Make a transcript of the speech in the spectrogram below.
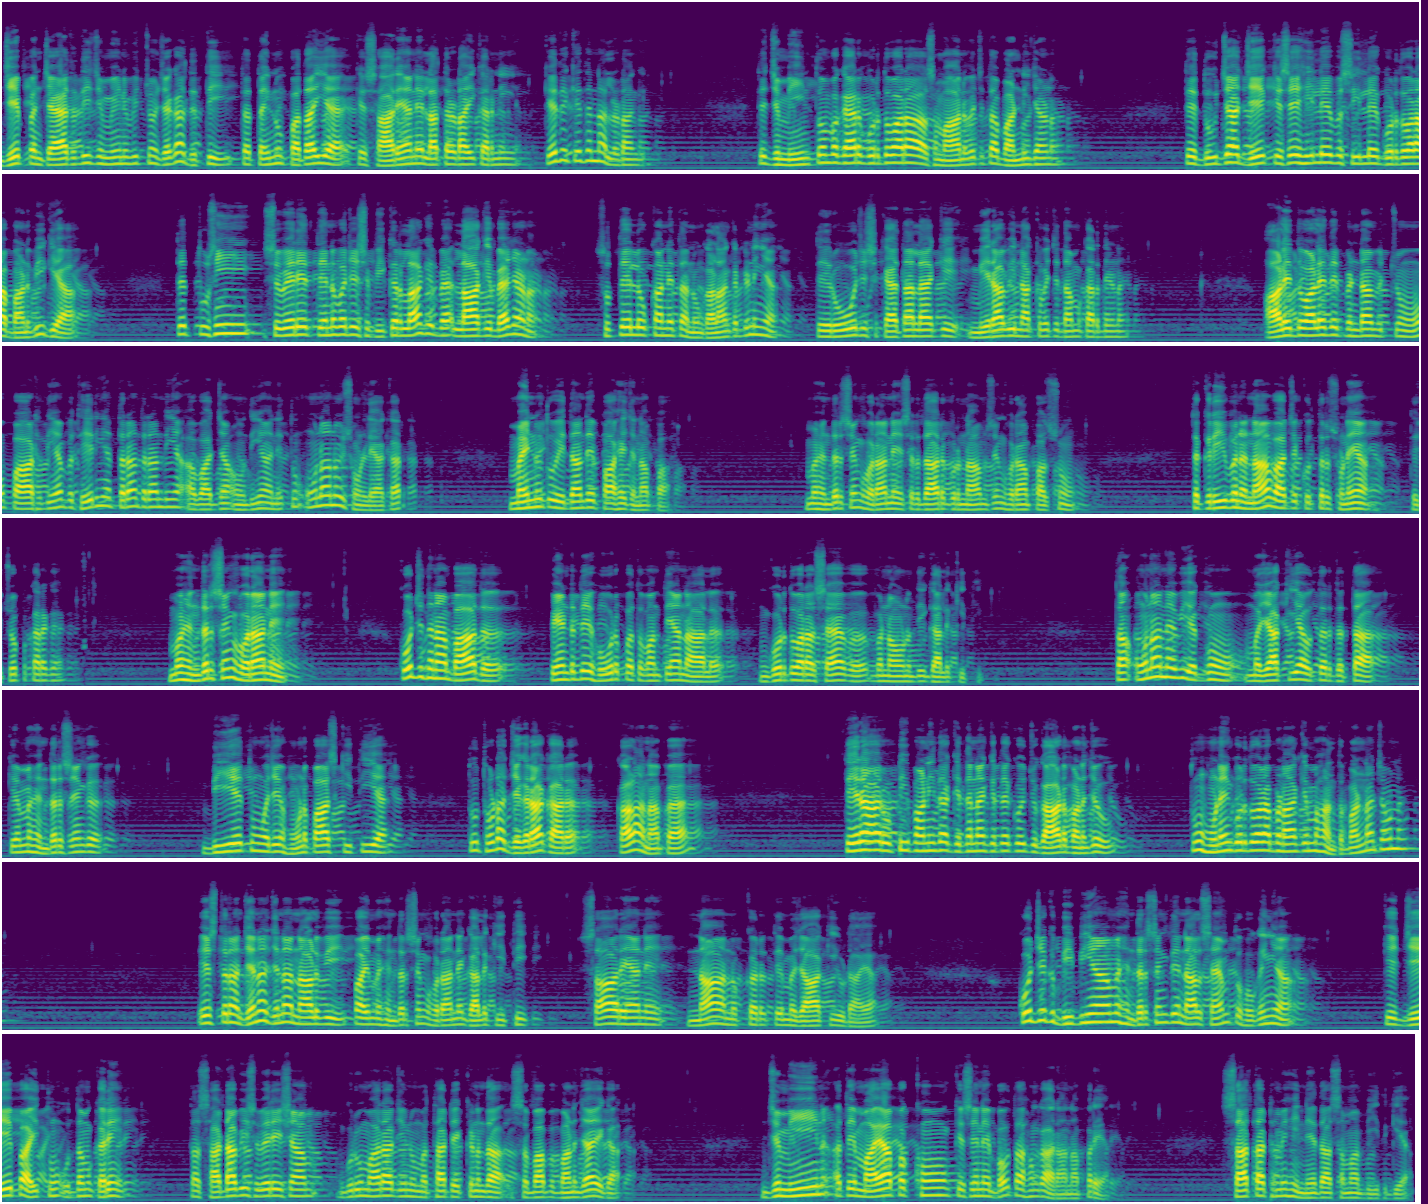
ਜੇ ਪੰਚਾਇਤ ਦੀ ਜ਼ਮੀਨ ਵਿੱਚੋਂ ਜਗ੍ਹਾ ਦਿੱਤੀ ਤਾਂ ਤੈਨੂੰ ਪਤਾ ਹੀ ਹੈ ਕਿ ਸਾਰਿਆਂ ਨੇ ਲੱਤ ਲੜਾਈ ਕਰਨੀ ਹੈ। ਕਿਹਦੇ ਕਿਹਦੇ ਨਾਲ ਲੜਾਂਗੇ? ਤੇ ਜ਼ਮੀਨ ਤੋਂ ਬਗੈਰ ਗੁਰਦੁਆਰਾ ਅਸਮਾਨ ਵਿੱਚ ਤਾਂ ਬਣ ਨਹੀਂ ਜਾਣਾ। ਤੇ ਦੂਜਾ ਜੇ ਕਿਸੇ ਹੀਲੇ ਵਸੀਲੇ ਗੁਰਦੁਆਰਾ ਬਣ ਵੀ ਗਿਆ, ਤੇ ਤੁਸੀਂ ਸਵੇਰੇ 3 ਵਜੇ ਸਪੀਕਰ ਲਾ ਕੇ ਬਹਿ- ਲਾ ਕੇ ਬਹਿ ਜਾਣਾ। ਸੁੱਤੇ ਲੋਕਾਂ ਨੇ ਤੁਹਾਨੂੰ ਗਾਲਾਂ ਕੱਢਣੀਆਂ ਤੇ ਰੋਜ਼ ਸ਼ਿਕਾਇਤਾਂ ਲੈ ਕੇ ਮੇਰਾ ਵੀ ਨੱਕ ਵਿੱਚ ਦਮ ਕਰ ਦੇਣਾ। ਆਲੇ ਦੁਆਲੇ ਦੇ ਪਿੰਡਾਂ ਵਿੱਚੋਂ ਪਾਠ ਦੀਆਂ ਬਥੇਰੀਆਂ ਤਰ੍ਹਾਂ ਤਰ੍ਹਾਂ ਦੀਆਂ ਆਵਾਜ਼ਾਂ ਆਉਂਦੀਆਂ ਨੇ, ਤੂੰ ਉਹਨਾਂ ਨੂੰ ਹੀ ਸੁਣ ਲਿਆ ਕਰ। ਮੈਨੂੰ ਤੂੰ ਇਦਾਂ ਦੇ ਪਾਹੇ 'ਚ ਨਾ ਪਾ। ਮਹਿੰਦਰ ਸਿੰਘ ਹੋਰਾਂ ਨੇ ਸਰਦਾਰ ਗੁਰਨਾਮ ਸਿੰਘ ਹੋਰਾਂ ਪਾਸੋਂ ਤਕਰੀਬਨ ਨਾ ਨਾਵਾਚਕ ਉੱਤਰ ਸੁਣਿਆ ਤੇ ਚੁੱਪ ਕਰ ਗਏ। ਮਹਿੰਦਰ ਸਿੰਘ ਹੋਰਾਂ ਨੇ ਕੁਝ ਦਿਨਾਂ ਬਾਅਦ ਪਿੰਡ ਦੇ ਹੋਰ ਪਤਵੰਤਿਆਂ ਨਾਲ ਗੁਰਦੁਆਰਾ ਸਾਹਿਬ ਬਣਾਉਣ ਦੀ ਗੱਲ ਕੀਤੀ। ਤਾਂ ਉਹਨਾਂ ਨੇ ਵੀ ਅੱਗੋਂ ਮਜ਼ਾਕੀਆ ਉੱਤਰ ਦਿੱਤਾ ਕਿ ਮਹਿੰਦਰ ਸਿੰਘ ਬੀਏ ਤੂੰ ਅਜੇ ਹੁਣ ਪਾਸ ਕੀਤੀ ਹੈ ਤੂੰ ਥੋੜਾ ਜਿਗਰਾ ਕਰ, ਕਾਲਾ ਨਾ ਪੈ, ਤੇਰਾ ਰੋਟੀ ਪਾਣੀ ਦਾ ਕਿਤੇ ਨਾ ਕਿਤੇ ਕੋਈ ਜੁਗਾੜ ਬਣ ਜਾਊ ਤੂੰ ਹੁਣੇ ਗੁਰਦੁਆਰਾ ਬਣਾ ਕੇ ਮਹੰਤ ਬਣਨਾ ਚਾਹੁੰਦਾ ਇਸ ਤਰ੍ਹਾਂ ਜਿਨ੍ਹਾਂ ਜਿਨ੍ਹਾਂ ਨਾਲ ਵੀ ਭਾਈ ਮਹਿੰਦਰ ਸਿੰਘ ਹੋਰਾਂ ਨੇ ਗੱਲ ਕੀਤੀ, ਸਾਰਿਆਂ ਨੇ ਨਾ ਨੁੱਕਰ ਤੇ ਮਜ਼ਾਕ ਹੀ ਉਡਾਇਆ। ਕੁਝ ਇੱਕ ਬੀਬੀਆਂ ਮਹਿੰਦਰ ਸਿੰਘ ਦੇ ਨਾਲ ਸਹਿਮਤ ਹੋ ਗਈਆਂ ਕਿ ਜੇ ਭਾਈ ਤੂੰ ਉਦਮ ਕਰੇ, ਤਾਂ ਸਾਡਾ ਵੀ ਸਵੇਰੇ ਸ਼ਾਮ ਗੁਰੂ ਮਹਾਰਾਜ ਜੀ ਨੂੰ ਮੱਥਾ ਟੇਕਣ ਦਾ ਸਬਬ ਬਣ ਜਾਏਗਾ। ਜ਼ਮੀਨ ਅਤੇ ਮਾਇਆ ਪੱਖੋਂ ਕਿਸੇ ਨੇ ਬਹੁਤਾ ਹੰਗਾਰਾ ਨਾ ਭਰਿਆ। 7-8 ਮਹੀਨੇ ਦਾ ਸਮਾਂ ਬੀਤ ਗਿਆ।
